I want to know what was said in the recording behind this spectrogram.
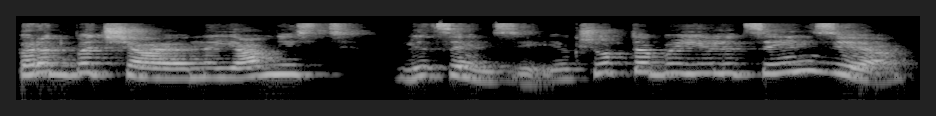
передбачає наявність ліцензії. Якщо в тебе є ліцензія,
